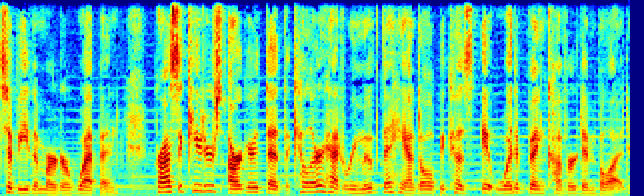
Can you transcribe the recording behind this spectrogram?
to be the murder weapon. Prosecutors argued that the killer had removed the handle because it would have been covered in blood.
